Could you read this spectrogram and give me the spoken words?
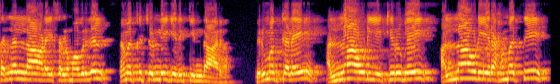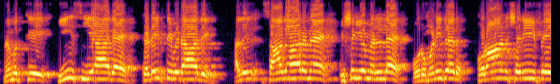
செல்லல்லா அலை செல்லும் அவர்கள் நமக்கு சொல்லி இருக்கின்றார்கள். பெருமக்களே அல்லாவுடைய கிருபை அல்லாவுடைய ரஹமத்து நமக்கு ஈஸியாக கிடைத்து விடாது. அது சாதாரண விஷயம் அல்ல ஒரு மனிதர் குரான் ஷரீஃபை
